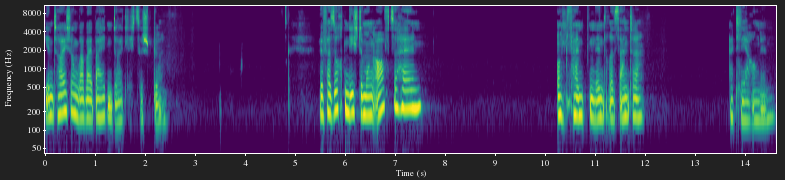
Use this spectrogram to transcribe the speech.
Die Enttäuschung war bei beiden deutlich zu spüren. Wir versuchten die Stimmung aufzuhellen und fanden interessante Erklärungen.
